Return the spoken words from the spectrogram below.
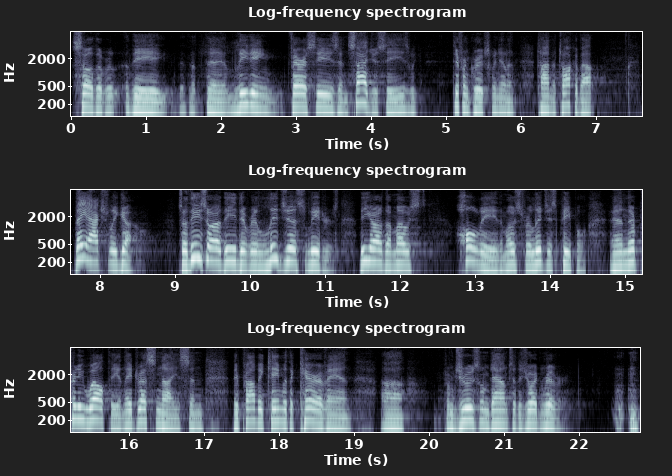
So the, the, the, leading Pharisees and Sadducees, we, different groups we don't have time to talk about, they actually go. So these are the, the religious leaders. These are the most holy, the most religious people. And they're pretty wealthy and they dress nice. And they probably came with a caravan uh, from Jerusalem down to the Jordan River. and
